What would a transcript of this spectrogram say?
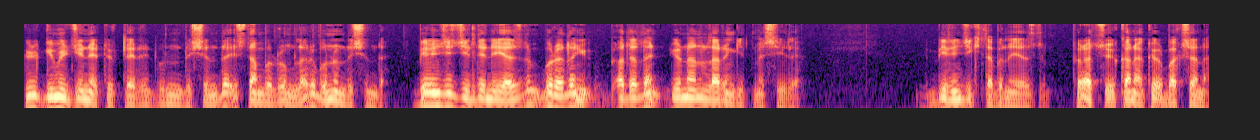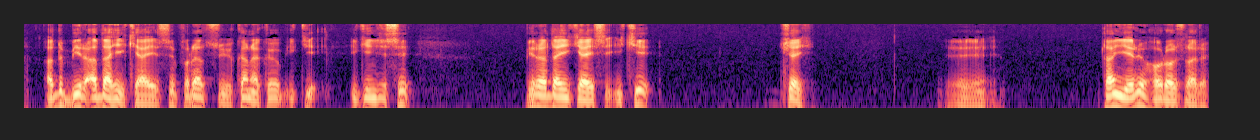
Gümülcine Türkleri bunun dışında, İstanbul Rumları bunun dışında. Birinci cildini yazdım. Buradan adadan Yunanlıların gitmesiyle. Birinci kitabını yazdım. Fırat suyu kan akıyor baksana. Adı bir ada hikayesi. Fırat suyu kan akıyor. İki, ikincisi bir ada hikayesi. İki şey e, tan yeri horozları.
